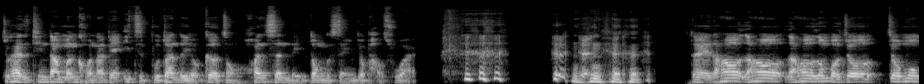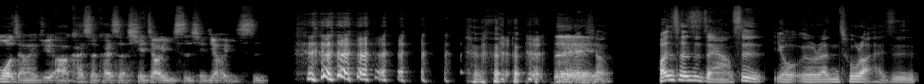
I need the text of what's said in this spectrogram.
就开始听到门口那边一直不断的有各种欢声雷动的声音就跑出来，对，然后然后然后 Rombo 就就默默讲了一句啊，开始开始邪教仪式，邪教仪式。对，欢声是怎样？是有有人出来还是？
